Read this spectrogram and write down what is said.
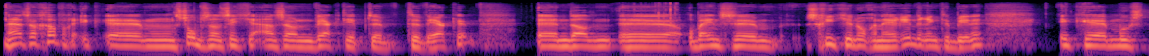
Nou, wel grappig. Ik, ehm, soms dan zit je aan zo'n werktip te, te werken. En dan eh, opeens ehm, schiet je nog een herinnering te binnen. Ik eh, moest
